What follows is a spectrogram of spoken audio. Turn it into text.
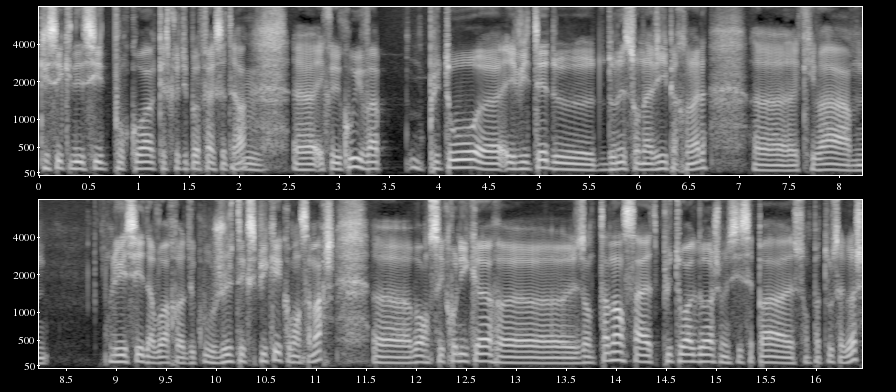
qui c'est qui décide, pourquoi, qu'est-ce que tu peux faire, etc. Mm. Et que du coup, il va plutôt éviter de, de donner son avis personnel, qui va lui essayer d'avoir euh, du coup juste d'expliquer comment ça marche. Euh, bon, ces chroniqueurs, euh, ils ont tendance à être plutôt à gauche, même si c'est pas, ils sont pas tous à gauche.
